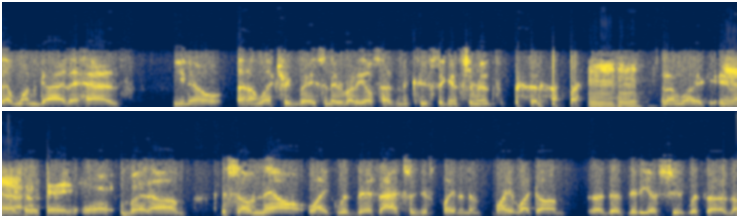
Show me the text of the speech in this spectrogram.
that one guy that has you know, an electric bass and everybody else has an acoustic instrument. mm-hmm. And I'm like, you yeah. know, like, okay. But um so now, like with this, I actually just played in a played like a, a the video shoot with the, the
